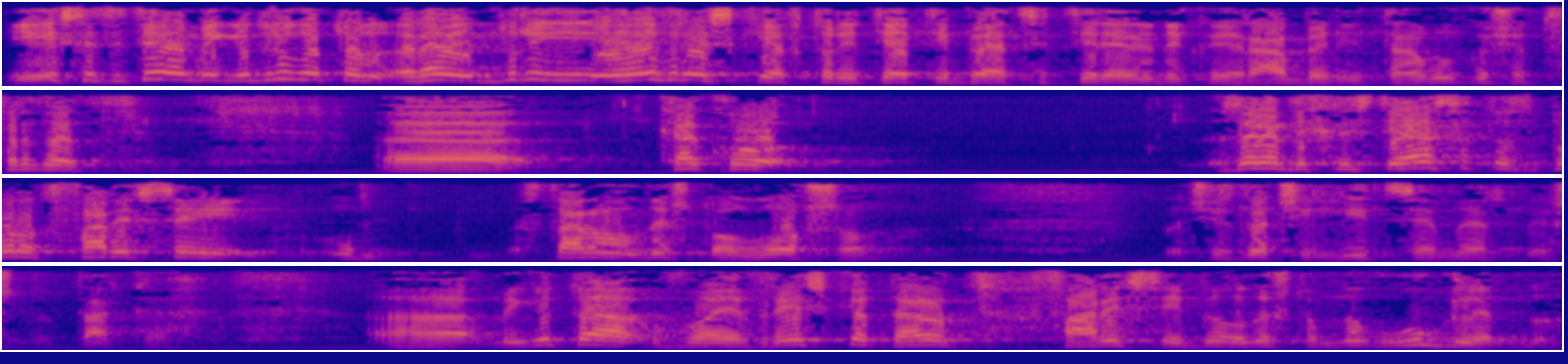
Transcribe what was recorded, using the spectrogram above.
И се цитира меѓу другото, други еврејски авторитети беа цитирани, некои рабени таму, кои што тврдат како заради христијанството зборот фарисеј станал нешто лошо, значи, значи лицемер, нешто така. меѓутоа, во еврејскиот народ фарисеј било нешто многу угледно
